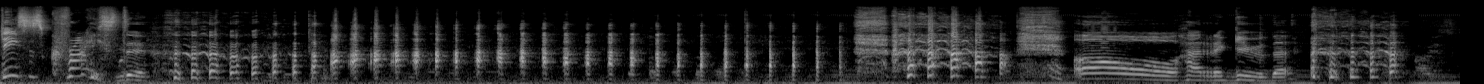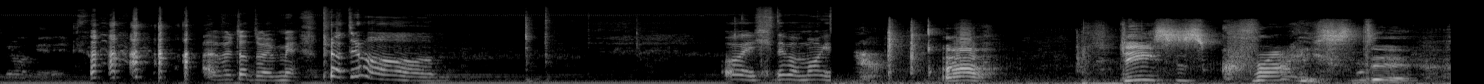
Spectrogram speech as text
Jesus Christ! Åh, oh, herregud. Jag förstår inte vad du menar. Pratar du om? Oj, det var magiskt. Oh, Jesus Christ!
